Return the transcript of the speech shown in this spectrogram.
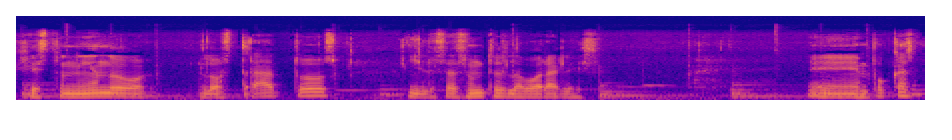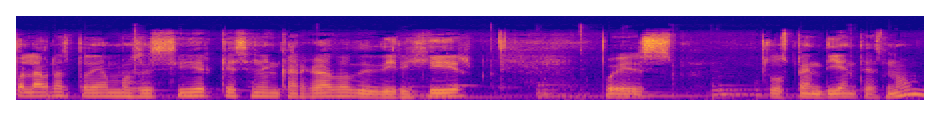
gestionando los tratos y los asuntos laborales. Eh, en pocas palabras podríamos decir que es el encargado de dirigir pues sus pendientes, ¿no?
